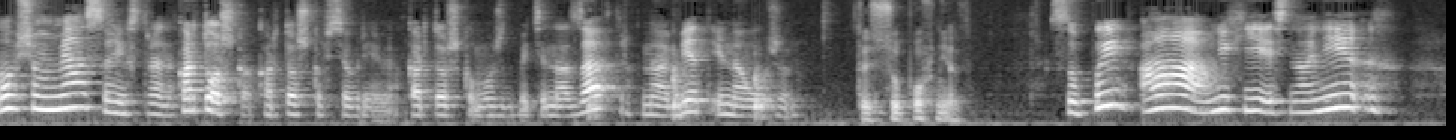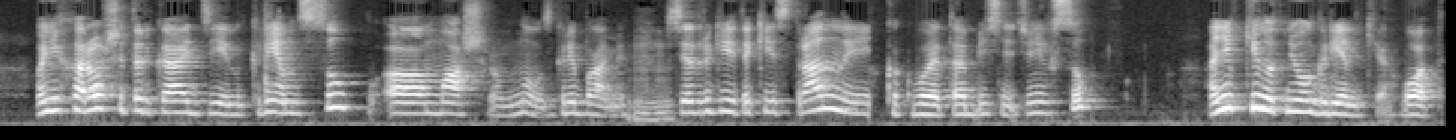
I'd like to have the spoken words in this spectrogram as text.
В общем, мясо у них странно. Картошка, картошка все время. Картошка может быть и на завтрак, на обед, и на ужин. То есть супов нет? Супы? А, у них есть, но они... У них хороший только один. Крем-суп э, машрум, ну, с грибами. Угу. Все другие такие странные. Как бы это объяснить? У них суп... Они вкинут в него гренки. Вот.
